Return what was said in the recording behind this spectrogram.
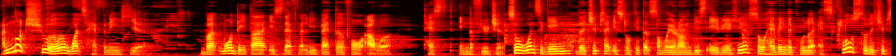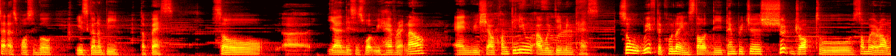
I'm not sure what's happening here, but more data is definitely better for our test in the future. So once again, the chipset is located somewhere around this area here, so having the cooler as close to the chipset as possible is gonna be the best. So uh, yeah, this is what we have right now, and we shall continue our gaming test. So with the cooler installed, the temperature should drop to somewhere around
